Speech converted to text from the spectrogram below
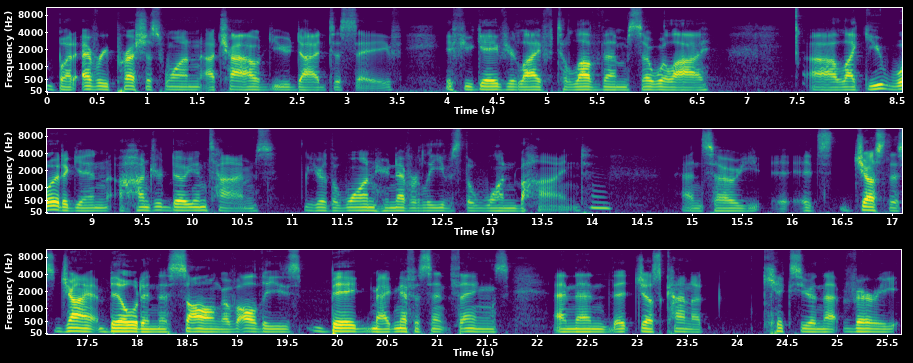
but every precious one a child you died to save. If you gave your life to love them so will i. Uh, like you would again a hundred billion times. You're the one who never leaves the one behind. And so it's just this giant build in this song of all these big magnificent things. And then it just kind of kicks you in that very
